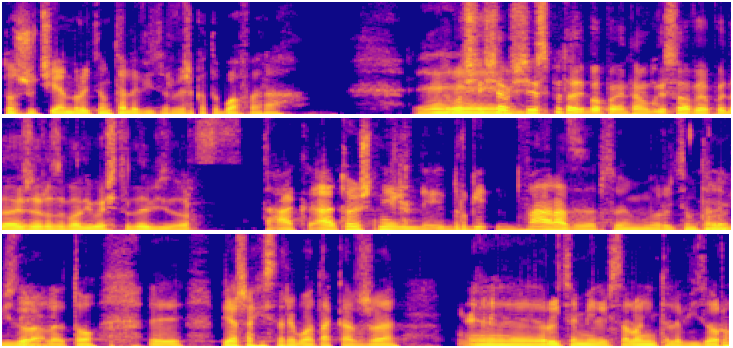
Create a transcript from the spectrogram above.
to rzuciłem rodzicom telewizor. Wiesz, jaka to była afera? No właśnie chciałem się spytać, bo pamiętam Grysławie opowiadałeś, że rozwaliłeś telewizor. Tak, ale to już nie, drugie, dwa razy zepsułem rodzicom telewizor, ale to y, pierwsza historia była taka, że y, rodzice mieli w salonie telewizor,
